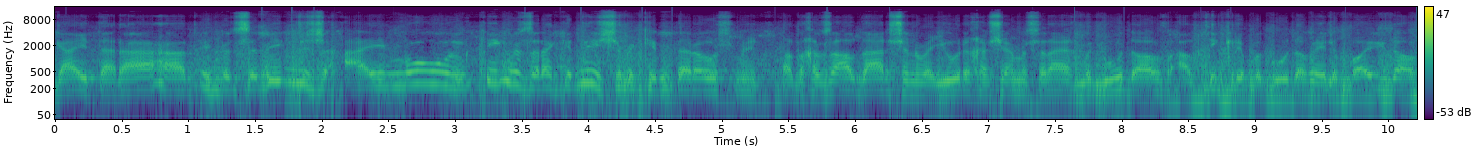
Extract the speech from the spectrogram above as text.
Geit daran, ich bis er liegt ein Mool. Kiek, was er ein wie kommt er raus mit? Hat er gesagt, da ist ein Jurek, Hashem ist reich, Begudov, Altikri Begudov, Hele Beugdov.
